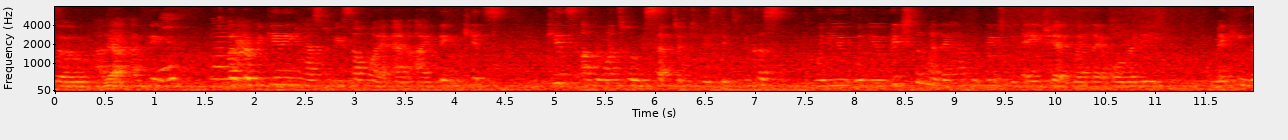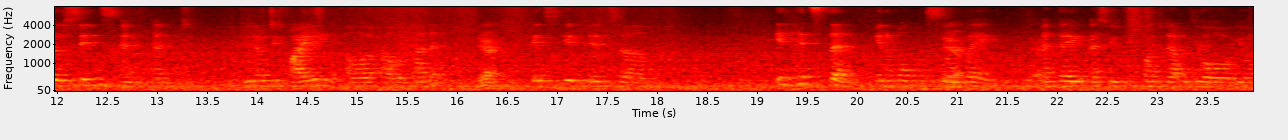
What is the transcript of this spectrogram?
So I, Yeah. I think, but the beginning has to be somewhere, and I think kids, kids are the ones who are receptive to these things because when you when you reach them when they haven't reached the age yet where they're already making those sins and and you know defiling our our planet, Yeah. it's it it um, it hits them in a more personal Yeah. way. Yeah. And they, as you pointed out with your, your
